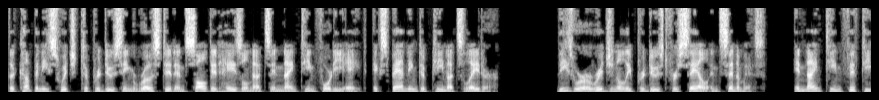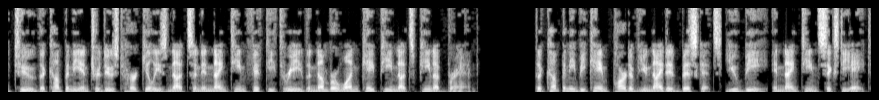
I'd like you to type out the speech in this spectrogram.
The company switched to producing roasted and salted hazelnuts in 1948, expanding to peanuts later. These were originally produced for sale in cinemas. In 1952 the company introduced Hercules nuts and in 1953 the number 1 KP Nuts peanut brand. The company became part of United Biscuits in 1968.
